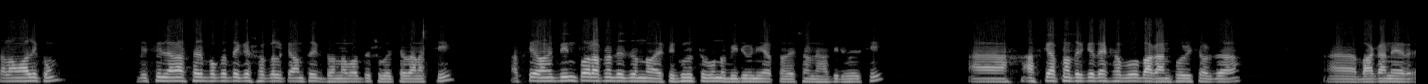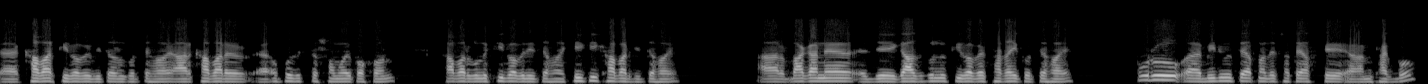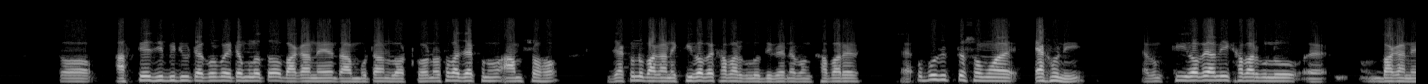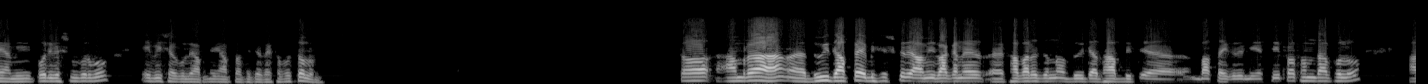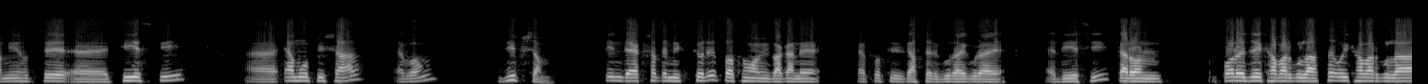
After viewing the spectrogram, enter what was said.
সালাম আলাইকুম। বিসমিল্লাহ নার্সারির পক্ষ থেকে সকলকে আন্তরিক ধন্যবাদ ও শুভেচ্ছা জানাচ্ছি। আজকে অনেকদিন পর আপনাদের জন্য একটি গুরুত্বপূর্ণ ভিডিও নিয়ে আপনাদের সামনে হাজির হয়েছি। আজকে আপনাদেরকে দেখাবো বাগান পরিচর্যা। বাগানের খাবার কীভাবে বিতরণ করতে হয় আর খাবারের উপযুক্ত সময় কখন, খাবারগুলো কীভাবে দিতে হয়, কি কি খাবার দিতে হয়, আর বাগানের যে গাছগুলো কীভাবে ছাঁটাই করতে হয়, পুরো ভিডিওতে আপনাদের সাথে আজকে আমি থাকব। তো আজকে যে ভিডিওটা করব, এটা মূলত বাগানে রামবুটান লটকন অথবা যে কোনো আম সহ যে কোনো বাগানে কীভাবে খাবারগুলো দিবেন এবং খাবারের উপযুক্ত সময় এখনই এবং কীভাবে আমি খাবারগুলো বাগানে আমি পরিবেশন করব, এই বিষয়গুলো আপনি আপনাদেরকে দেখাবো। চলুন। তো আমরা দুই ধাপে বিশেষ করে আমি বাগানের খাবারের জন্য দুইটা ধাপ বাছাই করে নিয়েছি। প্রথম ধাপ হলো আমি হচ্ছে টিএসপি এমওপি সার এবং জিপসাম। তিনটে একসাথে মিক্স করে প্রথম আমি বাগানে প্রতি গাছের গোড়ায় গোড়ায় দিয়েছি। কারণ পরে যে খাবারগুলো আছে, ওই খাবারগুলা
